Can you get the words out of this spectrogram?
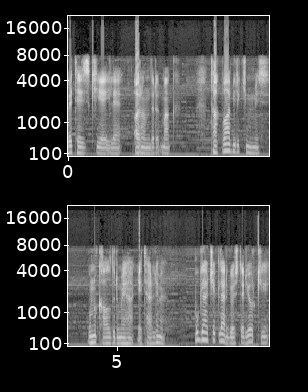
ve tezkiye ile arındırmak, takva birikimimiz bunu kaldırmaya yeterli mi? Bu gerçekler gösteriyor ki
